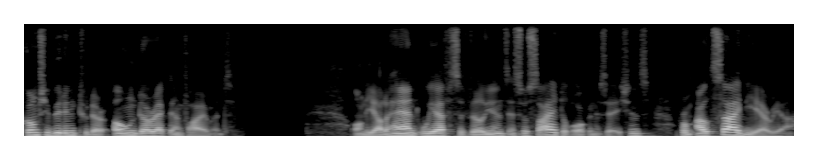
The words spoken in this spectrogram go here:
contributing to their own direct environment. On the other hand, we have civilians and societal organizations from outside the area.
